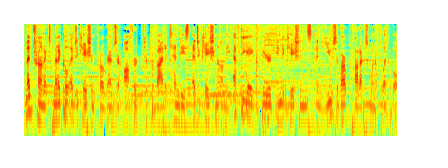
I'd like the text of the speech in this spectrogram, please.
Medtronic's medical education programs are offered to provide attendees education on the FDA cleared indications and use of our products when applicable.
